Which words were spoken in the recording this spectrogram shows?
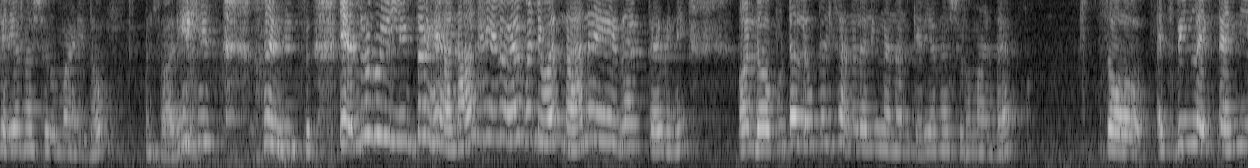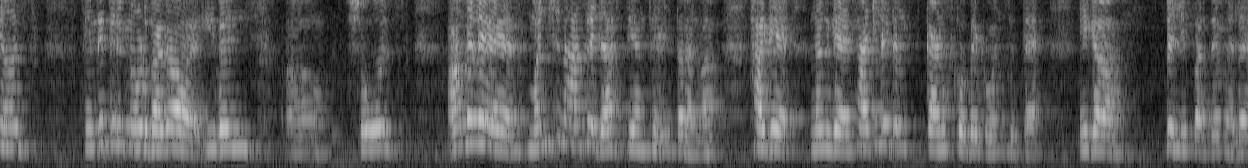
ಕೆರಿಯರ್ನ ಶುರು ಮಾಡಿದ್ದು. ಐಮ್ ಸಾರಿ ಎಲ್ರಿಗೂ ಇಲ್ಲಿ ನಿಂತು ನಾನು ಹೇಳುವೆ ಬಟ್ ಇವತ್ತು ನಾನೇ ಇದಾಗ್ತಾ ಇದ್ದೀನಿ. ಒಂದು ಪುಟ್ಟ ಲೋಕಲ್ ಚಾನಲಲ್ಲಿ ನಾನು ನನ್ನ ಕೆರಿಯರ್ನ ಶುರು ಮಾಡಿದೆ. So it's been like ten years ಹಿಂದೆ ತಿರುಗಿ ನೋಡಿದಾಗ ಈವೆಂಟ್ಸ್ ಶೋಸ್ ಆಮೇಲೆ ಮನುಷ್ಯನ ಆಸೆ ಜಾಸ್ತಿ ಅಂತ ಹೇಳ್ತಾರಲ್ವ? ಹಾಗೆ ನನಗೆ ಸ್ಯಾಟಲೈಟಲ್ಲಿ ಕಾಣಿಸ್ಕೋಬೇಕು ಅನಿಸುತ್ತೆ. ಈಗ ಬೆಳ್ಳಿ ಪರದೆ ಮೇಲೆ.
